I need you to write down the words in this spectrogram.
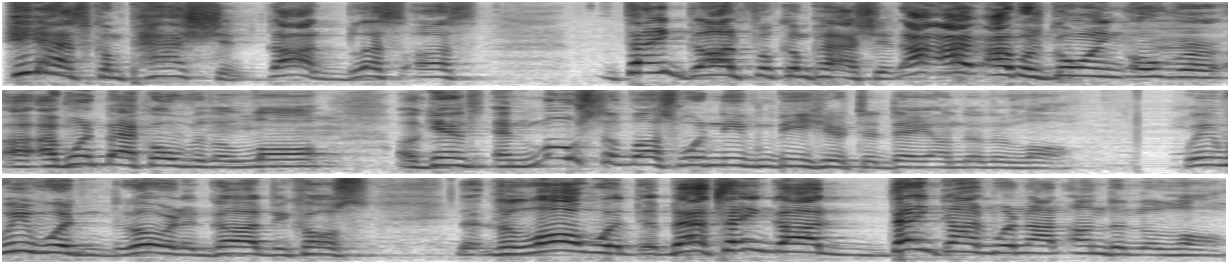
He has compassion. God bless us. Thank God for compassion. I, I, I was going over, uh, I went back over the law against, and most of us wouldn't even be here today under the law. We, we wouldn't glory to God because the, the law would, But thank God, thank God we're not under the law.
